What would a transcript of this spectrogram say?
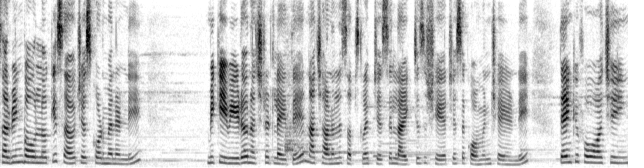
సర్వింగ్ బౌల్లోకి సర్వ్ చేసుకోవడమేనండి. మీకు ఈ వీడియో నచ్చినట్లయితే నా ఛానల్ని సబ్స్క్రైబ్ చేసి లైక్ చేసి షేర్ చేసి కామెంట్ చేయండి. Thank you for watching.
